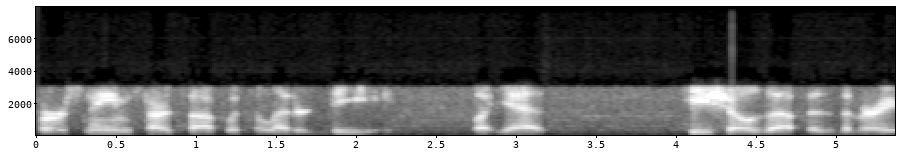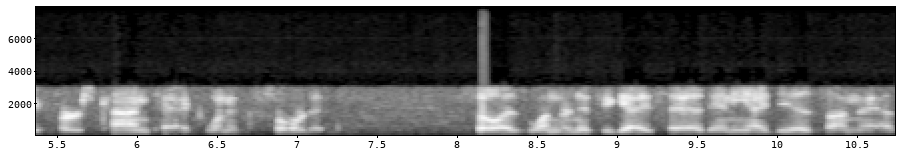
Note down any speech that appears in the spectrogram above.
first name starts off with the letter D but yet he shows up as the very first contact when it's sorted. So I was wondering if you guys had any ideas on that.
